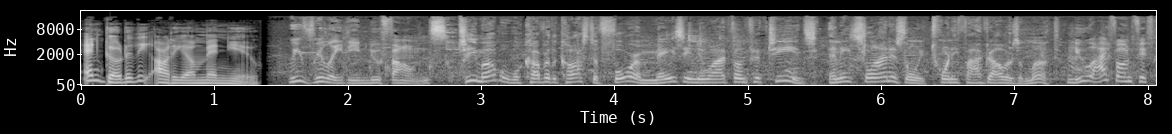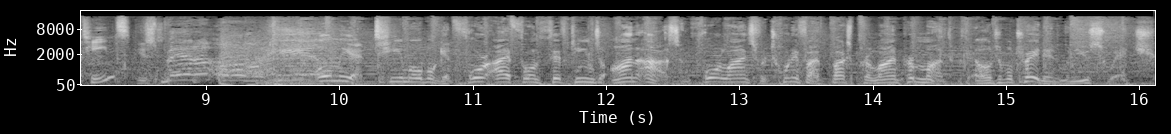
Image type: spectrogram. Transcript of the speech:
and go to the audio menu. We really need new phones. T-Mobile will cover the cost of four amazing new iPhone 15s, and each line is only $25 a month. New iPhone 15s? Only at T-Mobile get four iPhone 15s on us and four lines for 25 bucks per line per month with eligible trade-in when you switch.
